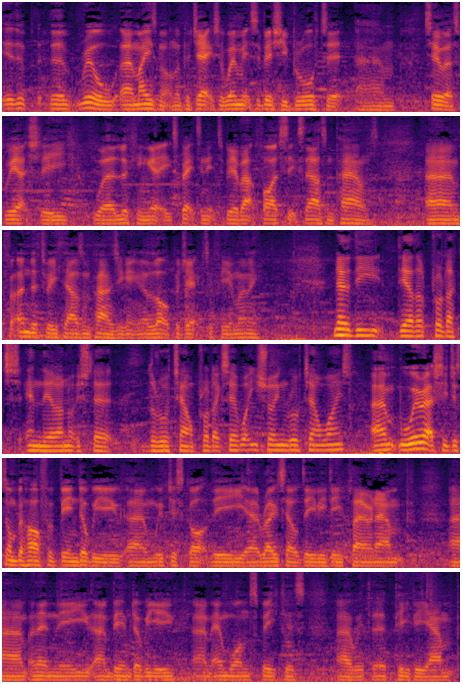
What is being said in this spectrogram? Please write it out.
the, the real amazement on the projector when Mitsubishi brought it um, to us, we actually were looking at expecting it to be about five, six thousand pounds. Um, for under three thousand pounds, you're getting a lot of projector for your money. Now the the other products in there, I noticed that the Rotel products there. What are you showing Rotel wise? Um, we're actually just on behalf of B&W. Um, we've just got the uh, Rotel DVD player and amp, um, and then the um, B&W um, M1 speakers uh, with the PV amp.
